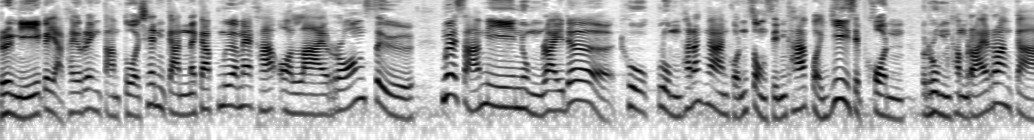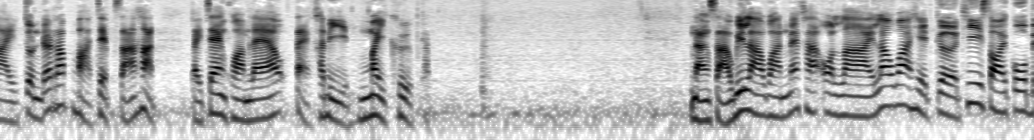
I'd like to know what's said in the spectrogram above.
เรื่องนี้ก็อยากให้เร่งตามตัวเช่นกันนะครับเมื่อแม่ค้าออนไลน์ร้องสื่อ เมื่อสามีหนุ่มไรเดอร์ ถูกกลุ่มพนักงานขนส่งสินค้ากว่า 20 คน รุมทำร้ายร่างกาย จนได้รับบาดเจ็บสาหัส ไปแจ้งความแล้ว แต่คดีไม่คืบครับนางสาววิลาวันแม่ค้าออนไลน์เล่าว่าเหตุเกิดที่ซอยโกเบ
